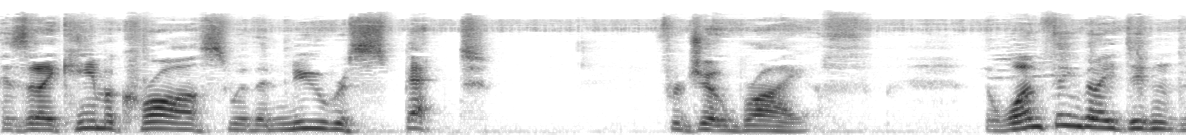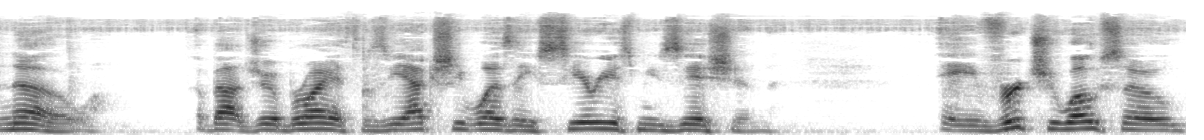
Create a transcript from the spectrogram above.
is that I came across with a new respect for Jobriath. The one thing that I didn't know about Jobriath was he actually was a serious musician a virtuoso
